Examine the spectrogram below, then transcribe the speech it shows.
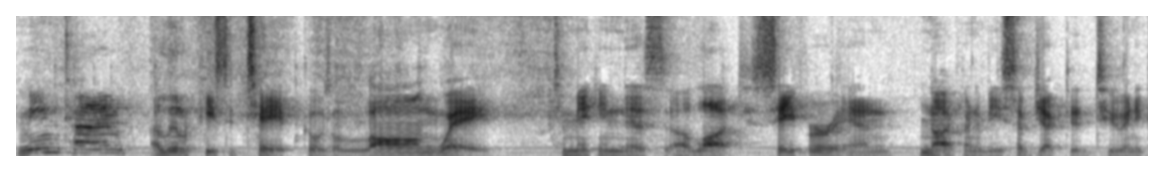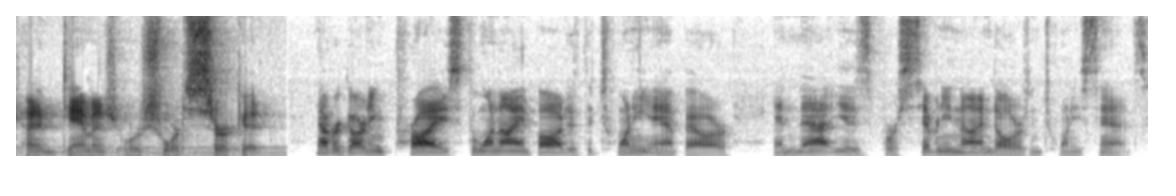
meantime, a little piece of tape goes a long way to making this a lot safer and not going to be subjected to any kind of damage or short circuit. Now regarding price, the one I bought is the 20 amp hour and that is for $79.20.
